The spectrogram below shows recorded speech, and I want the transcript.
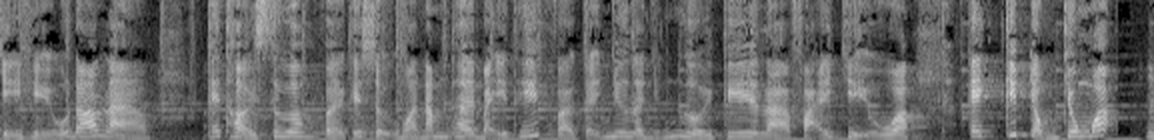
chị hiểu đó là cái thời xưa về cái sự mà năm thê bảy thiếp và kể như là những người kia là phải chịu à, cái kiếp chồng chung á. Ừ.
